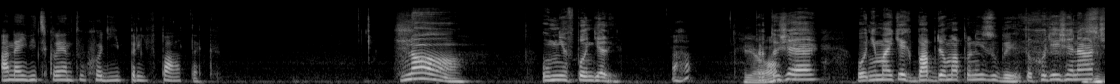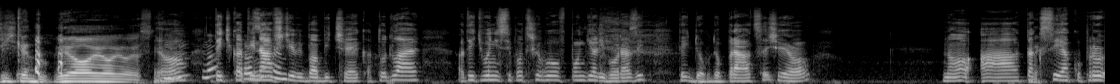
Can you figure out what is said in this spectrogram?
A nejvíc klientů chodí prý v pátek. no, u mě v pondělí. Aha. Jo? Protože Oni mají těch bab doma plný zuby, to chodí ženáči. Z víkendu, jo, jo, jo, jasně. Jo? Mhm, no, Teďka ty rozumím. návštěvy babiček a tohle. A teď oni si potřebují v pondělí vorazit, teď jdou do práce, že jo? No a tak Nech- si jako, pro,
